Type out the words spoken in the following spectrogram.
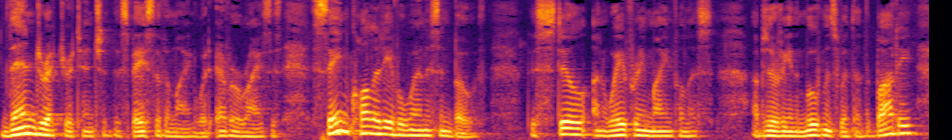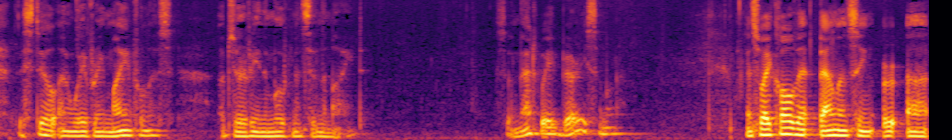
Then direct your attention to the space of the mind, whatever arises. Same quality of awareness in both. The still, unwavering mindfulness observing the movements within the body, the still unwavering mindfulness, observing the movements in the mind. So in that way, very similar. And so I call that balancing uh,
